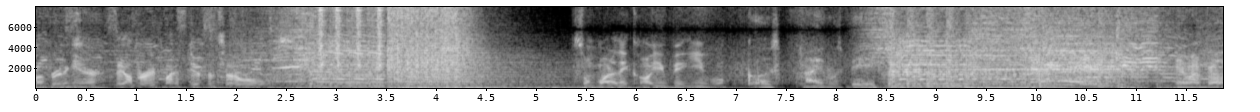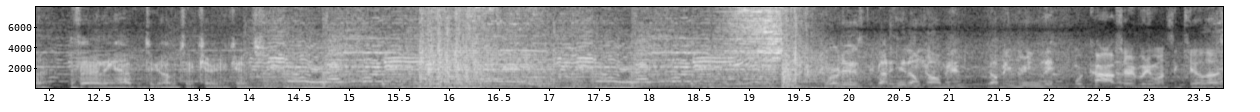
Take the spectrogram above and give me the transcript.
are operating here. They operate by a different set of rules. So why do they call you Big Evil? Cause my evil's big. You're my brother. If anything happened to you, I would take care of your kids. Word is, they got a hit on y'all, man. Y'all been greenlit. We're cops. Everybody wants to kill us.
